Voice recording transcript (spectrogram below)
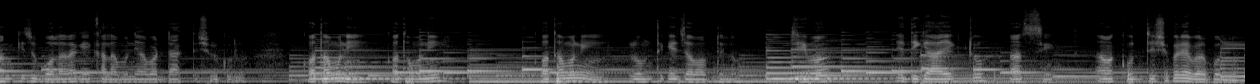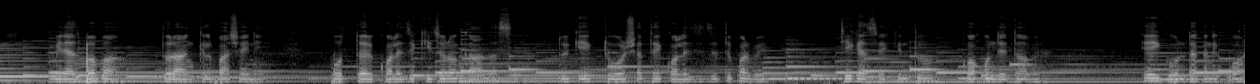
আমি কিছু বলার আগে খালামণি আবার ডাকতে শুরু করল। কথামণি কথামণি কথামণি রুম থেকে জবাব দিল, জি মা, এদিকে আয় একটু, আসছি। আমাকে উদ্দেশ্য করে এবার বলল, মিরাজ বাবা, তোর আঙ্কেল বাসায় নেই। প্রত্যয়ের কলেজে কি যেন কাজ আছে। তুই কি একটু ওর সাথে কলেজে যেতে পারবে? ঠিক আছে, কিন্তু কখন যেতে হবে? এই ঘণ্টা ঘন্টাখানেক পর।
